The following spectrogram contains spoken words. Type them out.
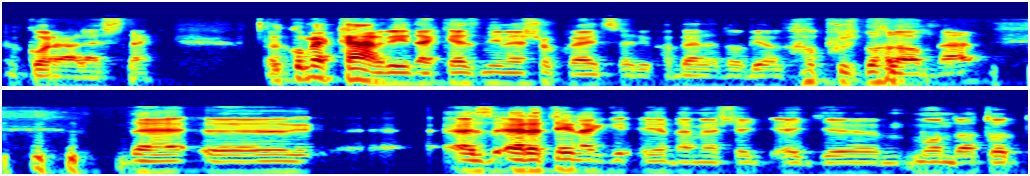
a korán lesznek. Akkor meg kár védekezni, mert sokkal egyszerűbb, ha beledobja a kapusba a labdát. De ez, erre tényleg érdemes egy, egy mondatot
